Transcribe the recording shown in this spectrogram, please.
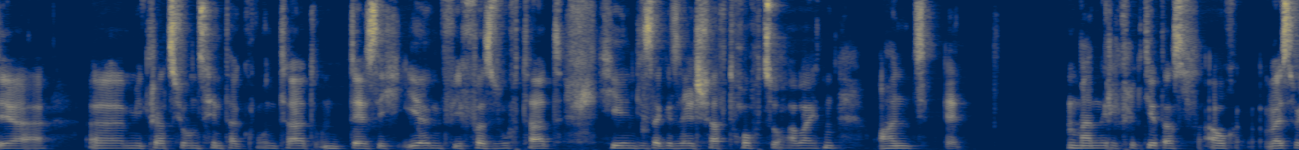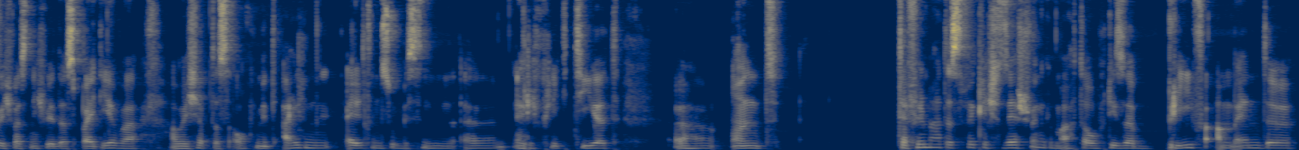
der äh, Migrationshintergrund hat und der sich irgendwie versucht hat, hier in dieser Gesellschaft hochzuarbeiten. Und äh, man reflektiert das auch, weißt du, ich weiß nicht, wie das bei dir war, aber ich habe das auch mit eigenen Eltern so ein bisschen äh, reflektiert. Äh, und der Film hat es wirklich sehr schön gemacht. Auch dieser Brief am Ende,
